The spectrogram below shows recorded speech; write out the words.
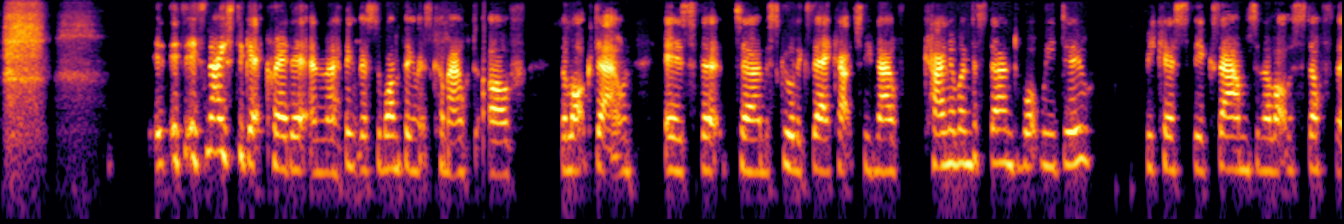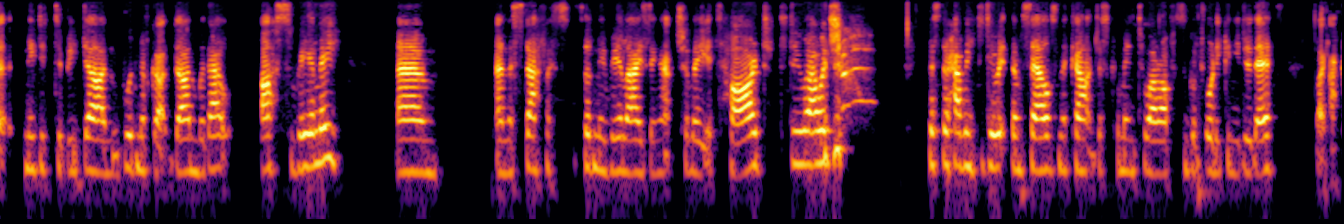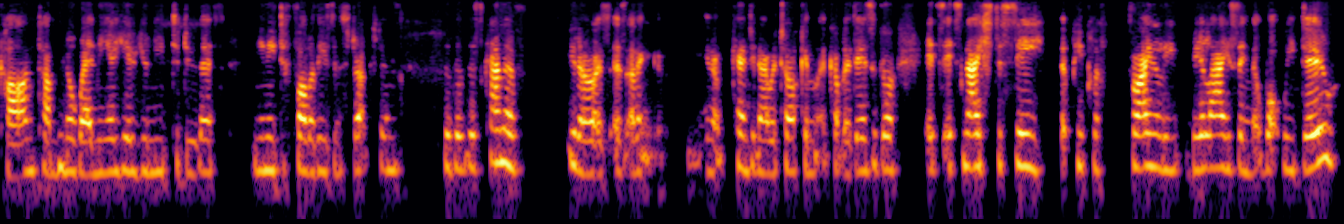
it, it, it's nice to get credit, and I think that's the one thing that's come out of the lockdown is that um, the school exec actually now kind of understand what we do because the exams and a lot of the stuff that needed to be done wouldn't have got done without us really. Um, and the staff are suddenly realizing actually it's hard to do our job. Because they're having to do it themselves and they can't just come into our office and go Toni can you do this? Like I can't, I'm nowhere near you, you need to do this, you need to follow these instructions. So there's kind of, you know, as, as I think, you know, Kenji and I were talking a couple of days ago, it's it's nice to see that people are finally realizing that what we do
